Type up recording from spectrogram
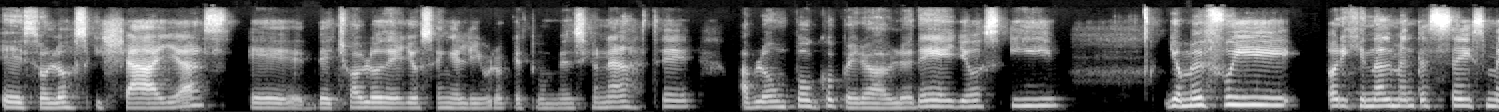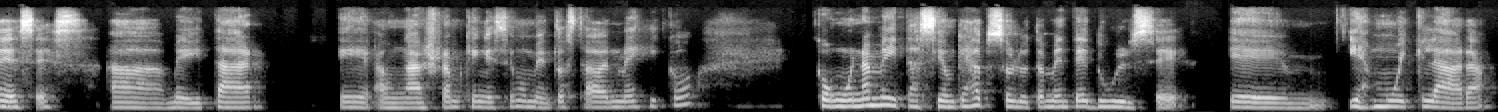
eh, son los Ishayas, eh, de hecho hablo de ellos en el libro que tú mencionaste, hablo un poco, pero hablo de ellos y yo me fui originalmente seis meses a meditar eh, a un ashram que en ese momento estaba en México, con una meditación que es absolutamente dulce, Em, y es muy clara.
